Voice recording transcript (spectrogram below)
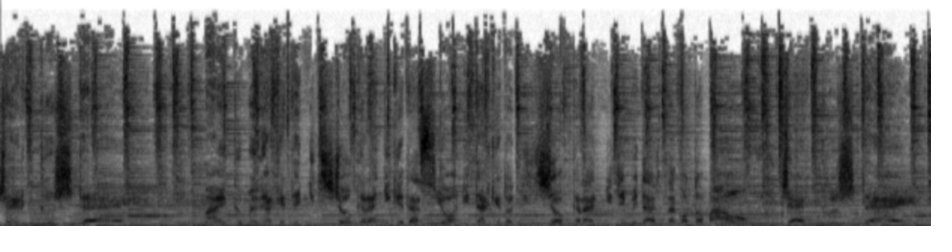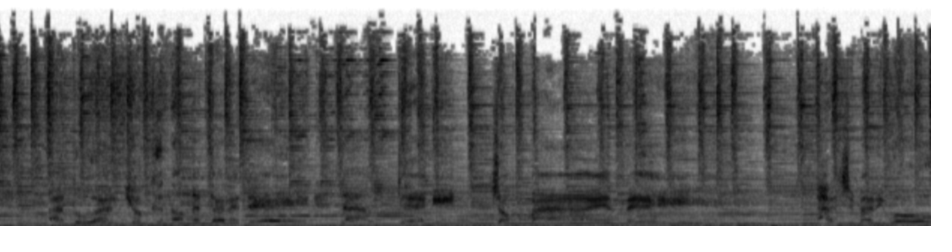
チェックして。マイクめがけて日常から逃げ出すようにだけど日常からにじみ出した言葉をチェックして。あとは曲の流れで。なんて一丁前に。始まりを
